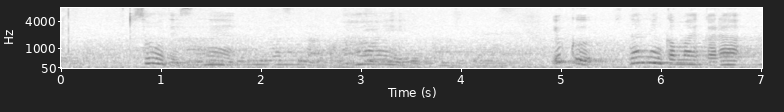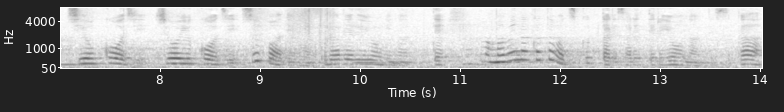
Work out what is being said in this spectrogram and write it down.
というか、そうですね。取り入れやすくなるかなってい。よく何年か前から塩麹醤油麹スーパーでも売られるようになって、まあ、まめな方は作ったりされてるようなんですが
